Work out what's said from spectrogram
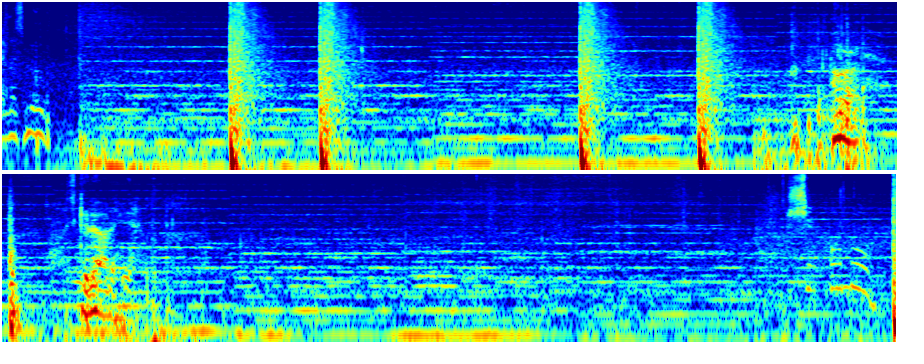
Alright, let's move. Alright. Let's get out of here. Shit, hold on.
